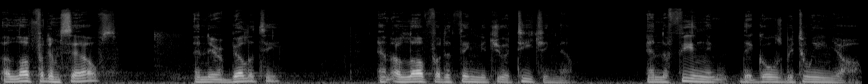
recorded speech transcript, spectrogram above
a love for themselves, and their ability and a love for the thing that you're teaching them and the feeling that goes between y'all.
